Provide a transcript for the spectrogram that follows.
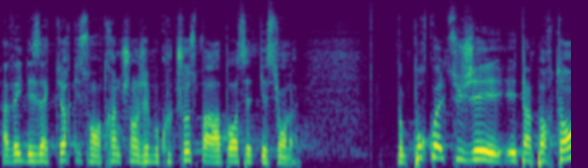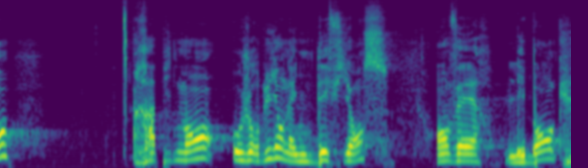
avec des acteurs qui sont en train de changer beaucoup de choses par rapport à cette question-là. Donc pourquoi le sujet est important? Rapidement, aujourd'hui, on a une défiance envers les banques.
